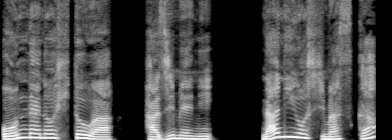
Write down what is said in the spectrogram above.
女の人ははじめに何をしますか？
